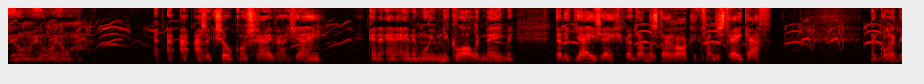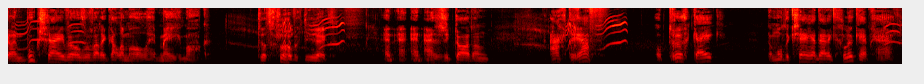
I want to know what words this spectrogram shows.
Jongen, jongen, jongen. Als ik zo kon schrijven als jij... En, en, en dan moet je hem niet kwalijk nemen dat ik jij zeg... want anders dan raak ik van de streek af. Dan kon ik wel een boek schrijven over wat ik allemaal heb meegemaakt. Dat geloof ik direct. En, en, en als ik daar dan achteraf op terugkijk... dan moet ik zeggen dat ik geluk heb gehad.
